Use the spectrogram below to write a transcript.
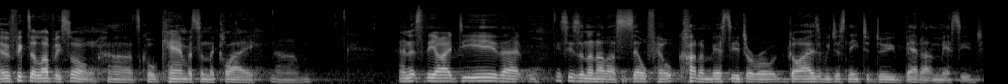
And we've picked a lovely song. Uh, it's called Canvas and the Clay. Um, and it's the idea that this isn't another self help kind of message or, guys, we just need to do better message.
